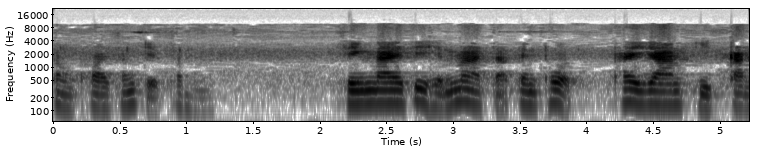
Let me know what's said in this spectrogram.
ต้องคอยสังเกตเสมอสิ่งใดที่เห็นว่าจะเป็นโทษพยายามกีดกัน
